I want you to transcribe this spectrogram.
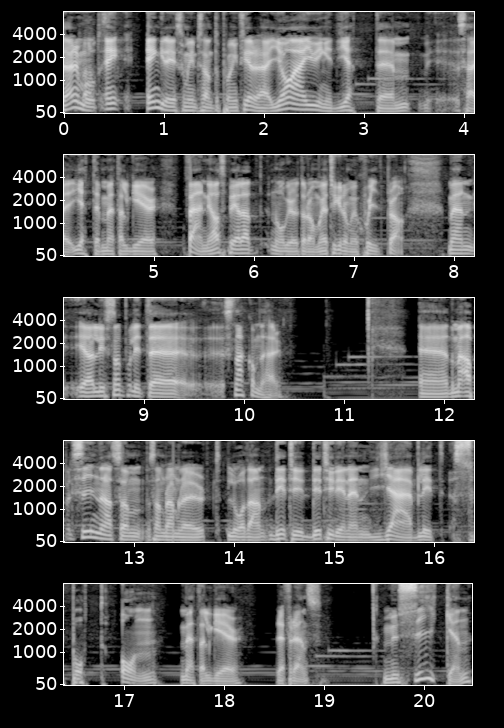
Däremot, en, en grej som är intressant att poängtera här. Jag är ju inget jätte, så här, jätte Metal Gear-fan. Jag har spelat några av dem och jag tycker de är skitbra. Men jag har lyssnat på lite snack om det här. Eh, De här apelsinerna som, som ramlar ut lådan, det är, ty, det är tydligen en jävligt spot-on Metal Gear-referens. Musiken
